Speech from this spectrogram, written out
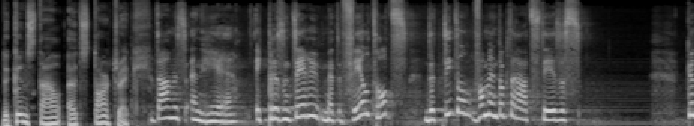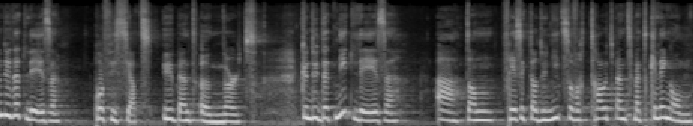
de kunsttaal uit Star Trek. Dames en heren, ik presenteer u met veel trots de titel van mijn doctoraatsthesis. Kunt u dit lezen? Proficiat, u bent een nerd. Kunt u dit niet lezen? Ah, dan vrees ik dat u niet zo vertrouwd bent met Klingon.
